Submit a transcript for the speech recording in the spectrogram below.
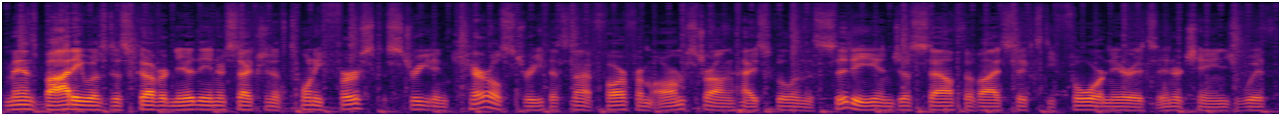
The man's body was discovered near the intersection of 21st Street and Carroll Street. That's not far from Armstrong High School in the city and just south of I-64 near its interchange with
